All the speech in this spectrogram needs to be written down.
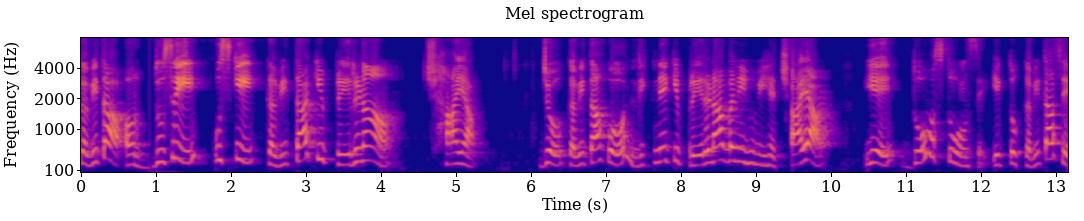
कविता और दूसरी उसकी कविता की प्रेरणा। छाया, जो कविता को लिखने की प्रेरणा बनी हुई है, छाया, ये दो वस्तुओं से, एक तो कविता से,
